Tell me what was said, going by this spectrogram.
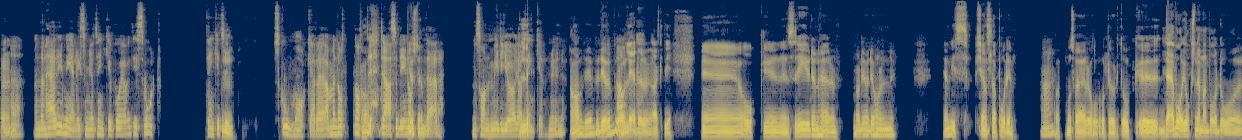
Mm. Men den här är mer liksom, jag tänker på, jag vet det är svårt. Jag tänker typ mm skomakare, ja men något, något ja. det, alltså det är något det. där. En sån miljö jag L tänker. Nu, nu. Ja, det är, det är väl bra, ja. läderaktig. Eh, och eh, så det är ju den här, ja det, det har en, en viss känsla på det. Mm. Och atmosfär och, och lukt. Och eh, där var ju också när man var då,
